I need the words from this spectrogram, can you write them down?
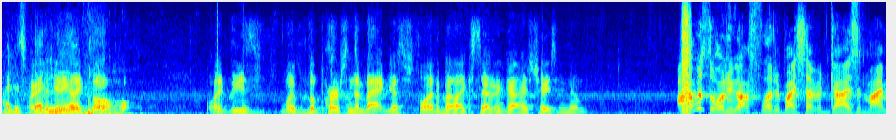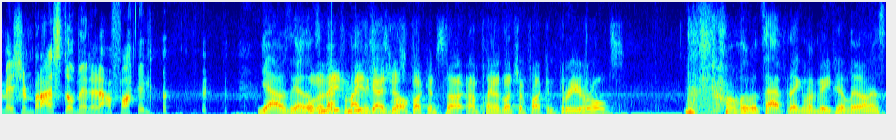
I just Are you fed him the kidding? Like, okay. like these, like the person in the back gets flooded by like seven guys chasing them. I was the one who got flooded by seven guys in my mission, but I still made it out fine. Yeah, I was the guy that Well, was then back these, for my these guys as well. just fucking suck. I'm playing a bunch of fucking three-year-olds. That's probably what's happening, if I'm being totally honest.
